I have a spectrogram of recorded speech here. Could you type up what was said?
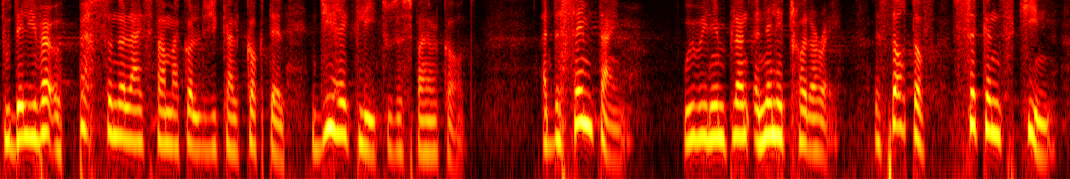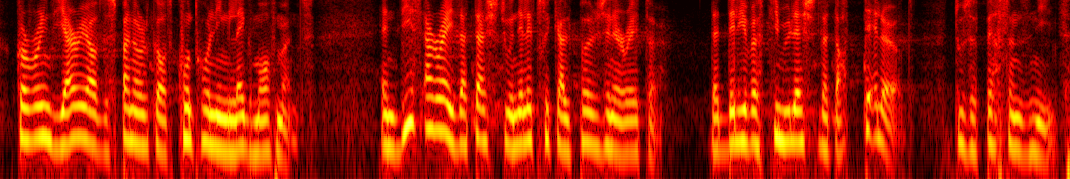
to deliver a personalized pharmacological cocktail directly to the spinal cord. At the same time, we will implant an electrode array, a sort of second skin covering the area of the spinal cord controlling leg movement. And this array is attached to an electrical pulse generator that delivers stimulation that are tailored to the person's needs.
